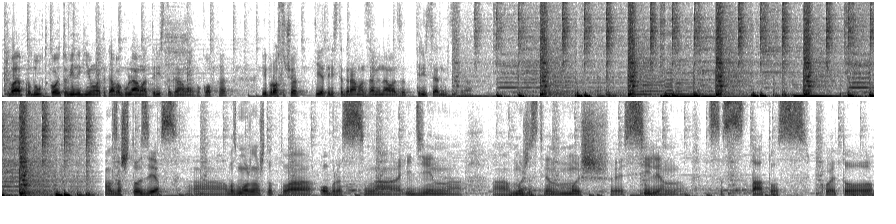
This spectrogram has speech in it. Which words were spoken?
Това е продукт, който винаги има такава голяма 300 грама опаковка. И просто човек тия 300 грама заминават за 3 седмици при нас. А Защо Зевс? А, Възможно, защото това образ на един а, мъжествен мъж, е силен, статус, който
